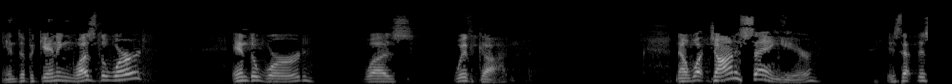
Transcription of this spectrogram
In the beginning was the Word, and the Word was with God. Now, what John is saying here is that this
